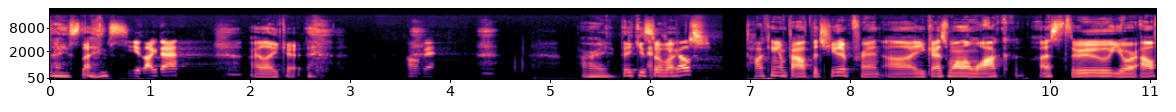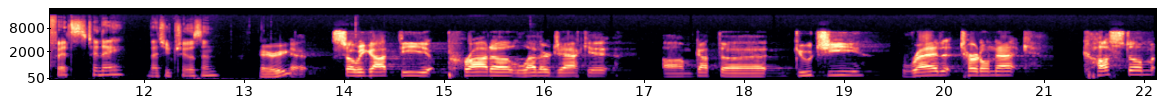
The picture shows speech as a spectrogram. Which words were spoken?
Nice, nice. You like that? I like it. Okay. All right. Thank you so much. else? Talking about the cheetah print, uh, you guys want to walk us through your outfits today that you've chosen? Harry? Yeah. So we got the Prada leather jacket, um, got the Gucci red turtleneck, custom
